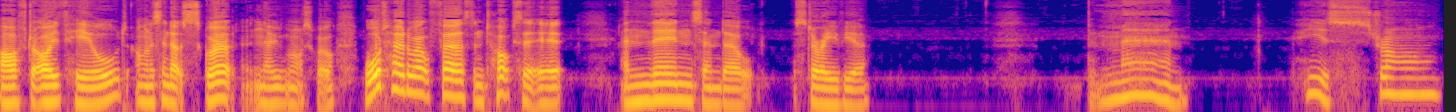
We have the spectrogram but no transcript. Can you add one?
after I've healed, I'm going to send out Squirt. No, not Squirrel. Wartortle out first and Toxic it, and then send out Staravia. But man, he is strong.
